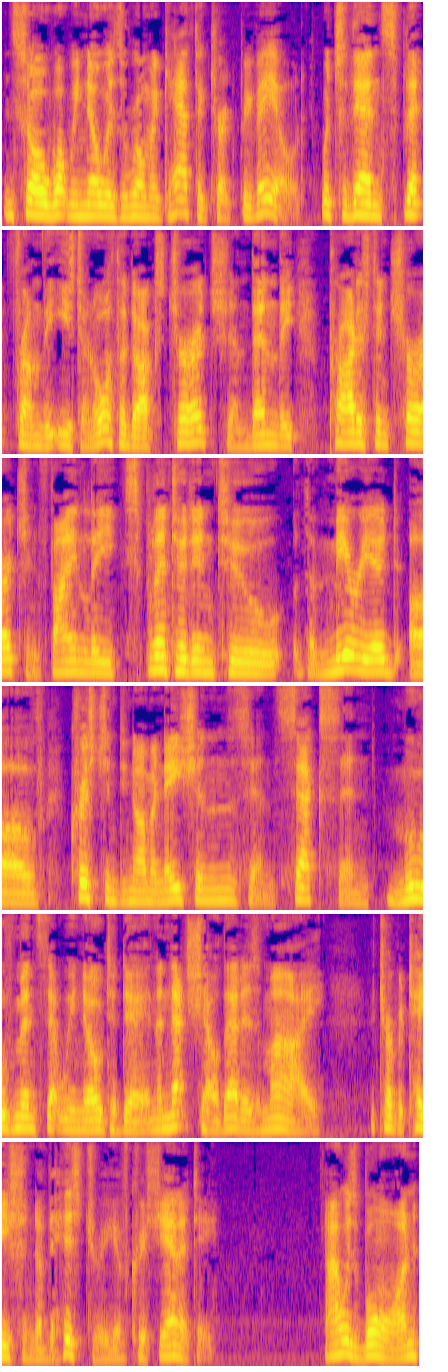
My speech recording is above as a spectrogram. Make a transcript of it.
And so what we know is the Roman Catholic Church prevailed which then split from the Eastern Orthodox Church and then the Protestant Church and finally splintered into the myriad of Christian denominations and sects and movements that we know today. In a nutshell, that is my interpretation of the history of Christianity. I was born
